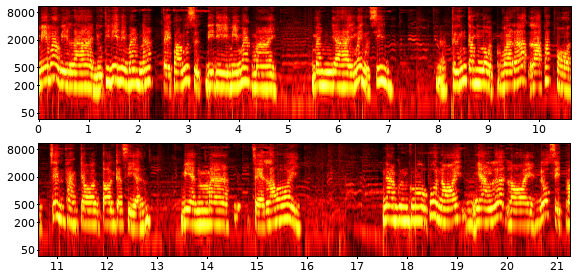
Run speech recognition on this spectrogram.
แม้ว่าเวลาอยู่ที่นี่ไม่มากนะ แต่ความรู้สึกดีๆ มีมากมาย บรรยายไม่หมดสิ้นนะถึงกำหนดวาระลาพักผ่อนเส้นทางจรตอนเกษียณเวียนมาแสนร้อย นามคุณครูผู้น้อยยังเลิศลอย ลูกศิษย์ล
